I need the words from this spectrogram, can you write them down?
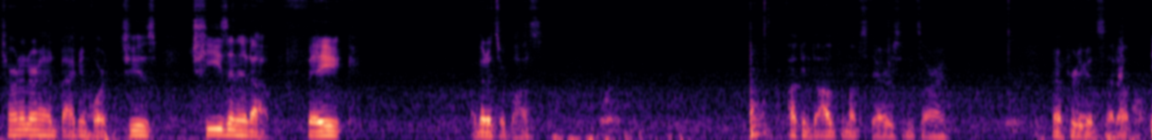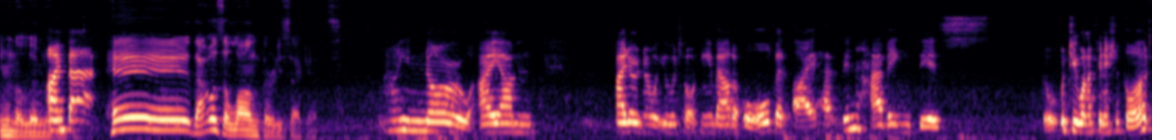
turning her head back and forth. She's cheesing it up. Fake. I bet it's her boss fucking dog from upstairs, and it's alright. A pretty good setup. Even though living. I'm back. Hey, that was a long thirty seconds. I know. I um I don't know what you were talking about at all, but I have been having this do you want to finish a thought?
